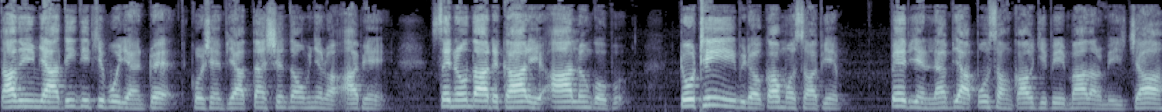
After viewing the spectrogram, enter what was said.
တာသမီများအသီးသီးဖြစ်ဖို့ရန်အတွက်ကိုရှင်ဘုရားတန်ရှင်းသောဝိညာဉ်တော်အားဖြင့်စိတ်နှလုံးသားတကားတွေအားလုံးကိုတိုးထိပြီးတော့ကောင်းမွန်စွာဖြင့်ပဲ့ပြင်လမ်းပြပို့ဆောင်ကောင်းချီးပေးမှတော်မူကြောင်း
